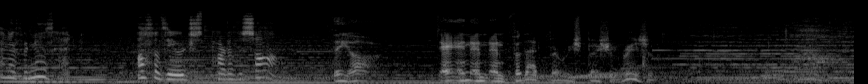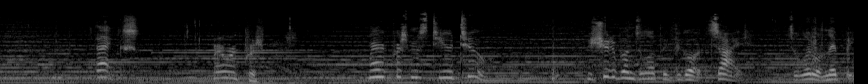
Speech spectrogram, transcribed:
I never knew that. I thought they were just part of a song. They are. And, and, and for that very special reason, Thanks. Merry Christmas. Merry Christmas to you, too. Be sure to bundle up if you go outside. It's a little nippy.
